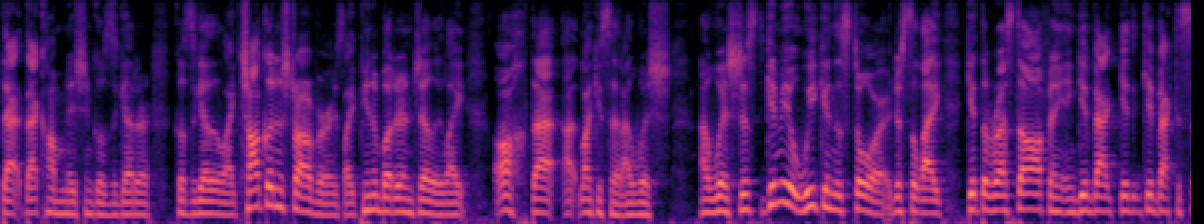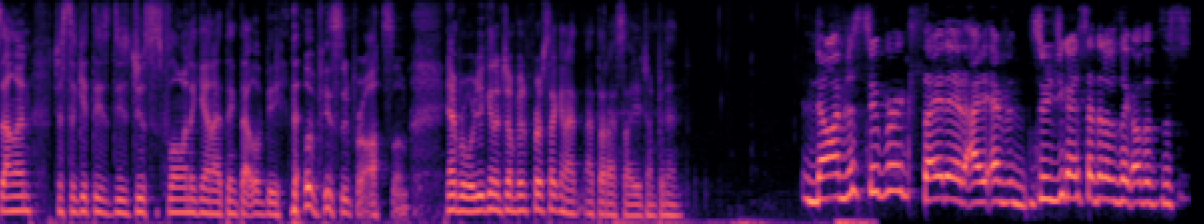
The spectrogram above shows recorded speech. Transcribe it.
that that combination goes together goes together like chocolate and strawberries, like peanut butter and jelly. Like oh that like you said, I wish I wish just give me a week in the store just to like get the rest off and, and get back get get back to selling just to get these these juices flowing again. I think that would be that would be super awesome. Amber, were you gonna jump in for a second? I, I thought I saw you jumping in. No, I'm just super excited. I as soon as you guys said that, I was like, oh, that's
